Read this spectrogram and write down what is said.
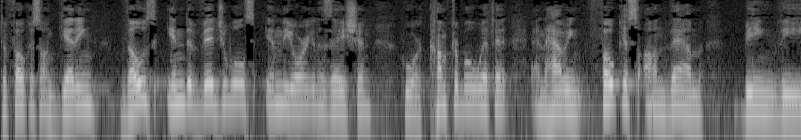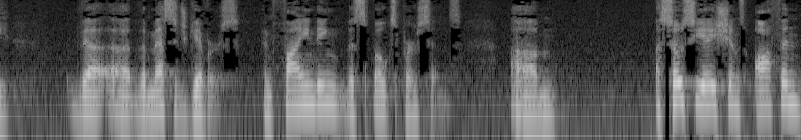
to focus on getting those individuals in the organization who are comfortable with it and having focus on them being the the uh, the message givers and finding the spokespersons. Um, associations often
